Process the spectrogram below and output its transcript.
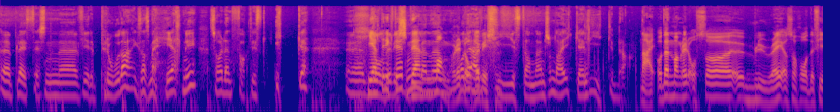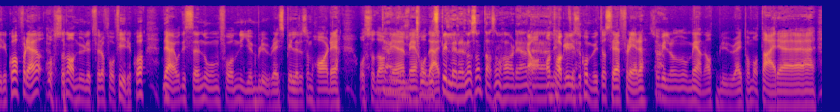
eh, PlayStation eh, 4 Pro, da, sant, som er helt ny, så har den faktisk ikke Helt Dolby riktig, Vision, den men, mangler og det Dolby er Vision. 10-standarden som da ikke er like bra. Nei, Og den mangler også eh, Blu-ray, altså HD 4K. For det er også en annen mulighet for å få 4K. Det er jo disse noen få nye Blu-ray-spillere som har det, også da det er med, med to HDR. spillere eller noe sånt da, som har det. Ja, det antageligvis litt, så kommer vi til å se flere. Så Ja. vil noen mene at Blu-ray på en måte er, eh,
